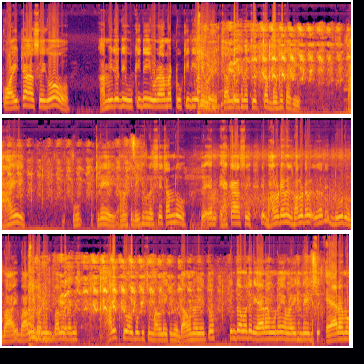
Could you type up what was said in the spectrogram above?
কয়টা আছে গো? আমি যদি উকি দিই, ওরা আমার টুকি দিয়ে দেবে। চান্দু এখানে চুপচাপ বসে থাকি। ভাই ও কিরে আমরা কি দেখে ফেলেছে চান্দু যে এম একা আছে। এ ভালো ড্যামেজ ভালো ড্যামেজ আরে দূর ভাই ভালো ড্যামেজ ভালো ড্যামেজ আরেকটু অল্প কিছু মারলেই কিন্তু ডাউন হয়ে যেত কিন্তু আমাদের এয়ার অ্যামো নেই আমরা এখান থেকে কিছু এয়ার অ্যামো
